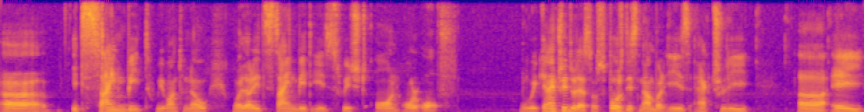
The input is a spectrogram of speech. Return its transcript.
uh, its sign bit. We want to know whether its sign bit is switched on or off. We can actually do that. So suppose this number is actually uh, a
